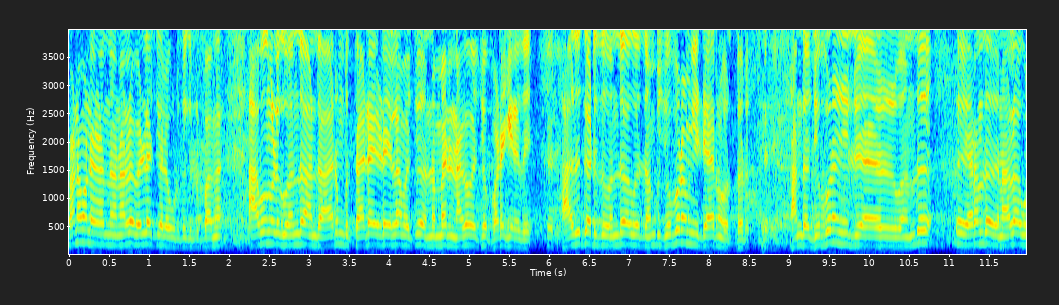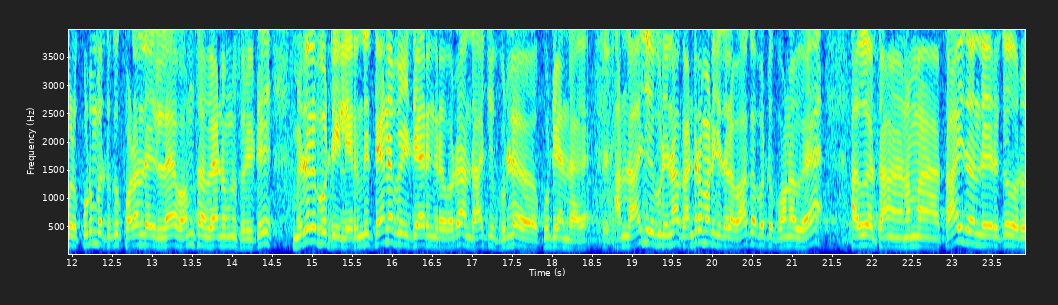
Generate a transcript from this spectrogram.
கணவன் இழந்தனால வெள்ளைச்சீலை கொடுத்துக்கிட்டு இருப்பாங்க. அவங்களுக்கு வந்து அந்த அரும்பு தடை இடையெல்லாம் வச்சு அந்த மாதிரி நகை வச்சு படைக்கிறது. அதுக்கடுத்து வந்து அவங்க தம்பி சுப்பிரமணியட்டார்னு ஒருத்தர். அந்த சுப்பிரமணியட்டார் வந்து இறந்ததுனால அவங்க குடும்பத்துக்கு குழந்தை இல்லை வம்சம் வேணும்னு சொல்லிட்டு மிதலப்பட்டியிலிருந்து தேனப்பேட்டியாருங்கிறவர் அந்த ஆட்சி பிள்ளை கூட்டியாந்தாங்க. அந்த ஆட்சி எப்படின்னா கன்றமடிக்கத்தில் வாக்கப்பட்டு போனவங்க அவங்க த நம்ம தாய் தந்தையருக்கு ஒரு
